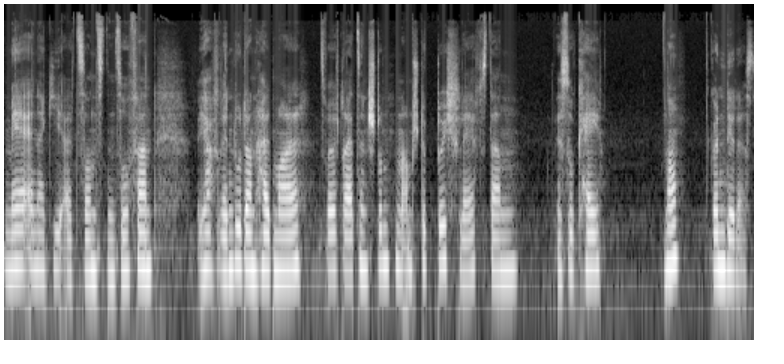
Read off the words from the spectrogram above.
mehr Energie als sonst. Insofern ja, wenn du dann halt mal 12, 13 Stunden am Stück durchschläfst, dann ist okay. Ne? Gönn dir das.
